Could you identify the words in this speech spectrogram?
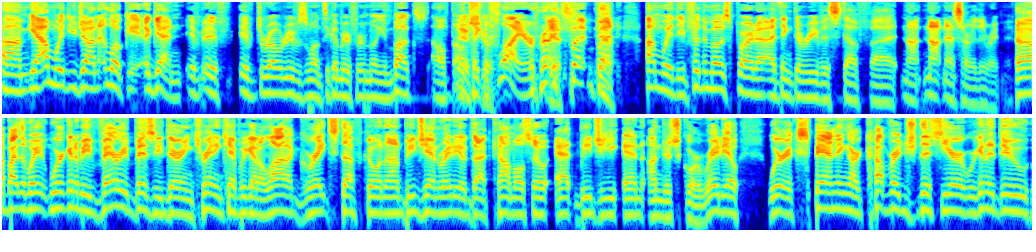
Um, yeah, I'm with you, John. Look, again, if if if Darrelle Revis wants to come here for a million bucks, I'll, I'll Yeah, take sure. a flyer, right? Yes. But but Yeah. I'm with you. For the most part, I think the Reeves stuff uh, not not necessarily the right move. Uh, by the way, we're going to be very busy during training camp. We got a lot of great stuff going on. BGNradio.com, also at BGN underscore radio. We're expanding our coverage this year. We're going to do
